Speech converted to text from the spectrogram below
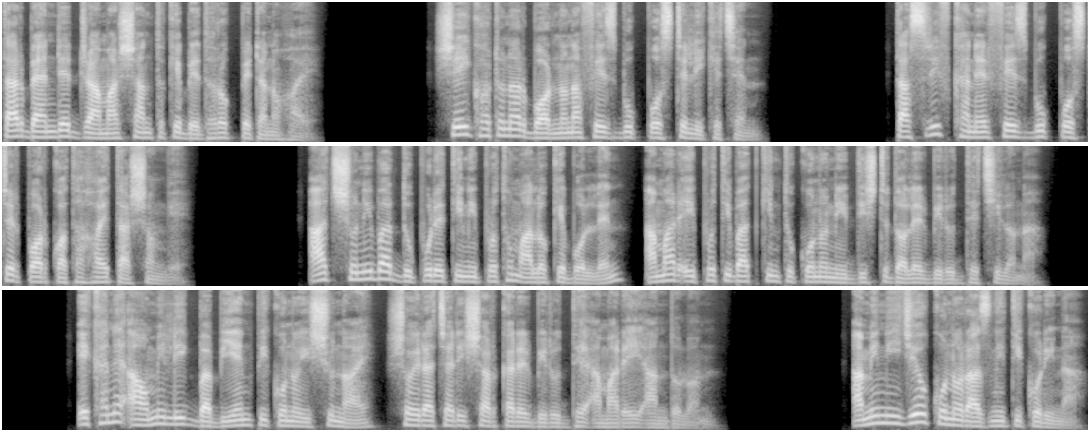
তার ব্যান্ডের ড্রামার শান্তকে বেধরক পেটানো হয়। সেই ঘটনার বর্ণনা ফেসবুক পোস্টে লিখেছেন। তাসরিফ খানের ফেসবুক পোস্টের পর কথা হয় তার সঙ্গে। আজ শনিবার দুপুরে তিনি প্রথম আলোকে বললেন, আমার এই প্রতিবাদ কিন্তু কোনো নির্দিষ্ট দলের বিরুদ্ধে ছিল না। এখানে আওয়ামী লীগ বা বিএনপি কোনো ইস্যু নয়, স্বৈরাচারী সরকারের বিরুদ্ধে আমার এই আন্দোলন। আমি নিজেও কোনো রাজনীতি করি না।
